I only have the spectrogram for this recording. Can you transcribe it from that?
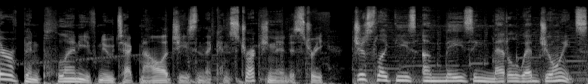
There have been plenty of new technologies in the construction industry, just like these amazing metal web joists,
